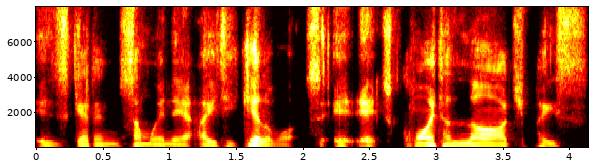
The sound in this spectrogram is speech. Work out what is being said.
is getting somewhere near 80 kilowatts. It, it's quite a large piece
